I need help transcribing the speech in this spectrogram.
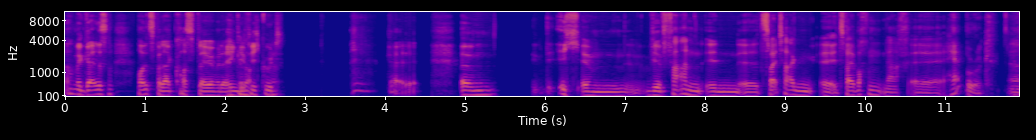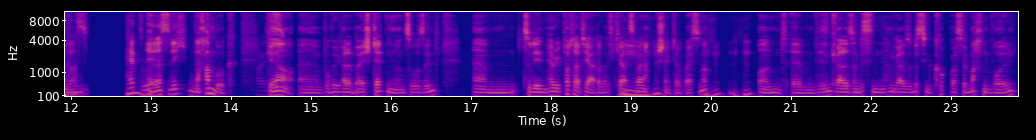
Wir ein geiles Holzfäller-Cosplay, wenn wir da hingehen, genau, finde ich gut. Ja. Geil. Ähm, ich, ähm, wir fahren in äh, zwei Tagen, äh, zwei Wochen nach äh, Hamburg. Ähm, Was? Hamburg? Erinnerst du dich? Nach Hamburg. Nice. Genau, äh, wo wir gerade bei Städten und so sind ähm, zu dem Harry Potter Theater, was ich gerade mhm. zu Weihnachten geschenkt habe, weißt du noch? Mhm, mhm. Und ähm, wir sind gerade so ein bisschen, haben gerade so ein bisschen geguckt, was wir machen wollen.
